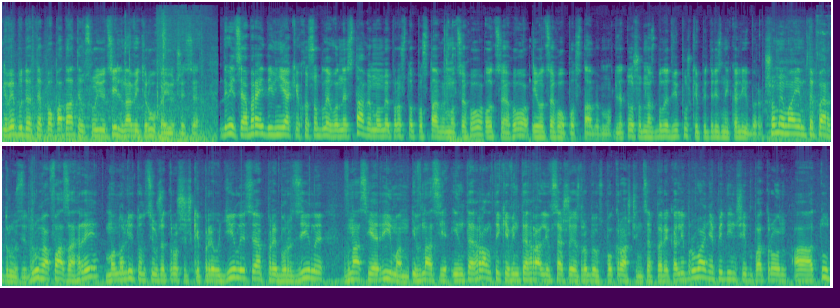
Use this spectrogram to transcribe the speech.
і ви будете попадати в свою ціль, навіть рухаючися. Дивіться, апгрейдів ніяких особливо не ставимо. Ми просто поставимо цього, оцего і оцего поставимо. Для того, щоб у нас були дві пушки під різний калібр. Що ми маємо тепер, друзі? Друга фаза гри. Монолітовці вже трошечки приоділися, приборзіли. В нас є Ріман і в нас є інтеграл. Тільки в інтегралі все, що я зробив з покращень, це перекалібрування під інший патрон. А тут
